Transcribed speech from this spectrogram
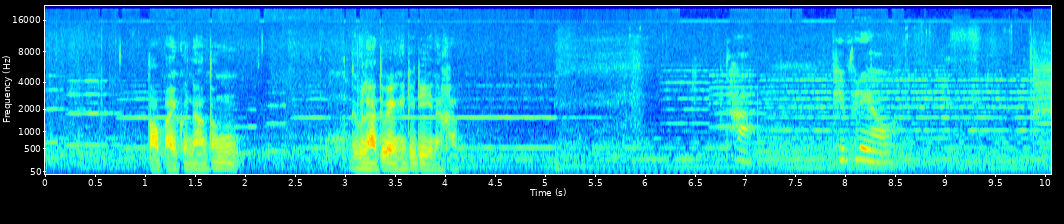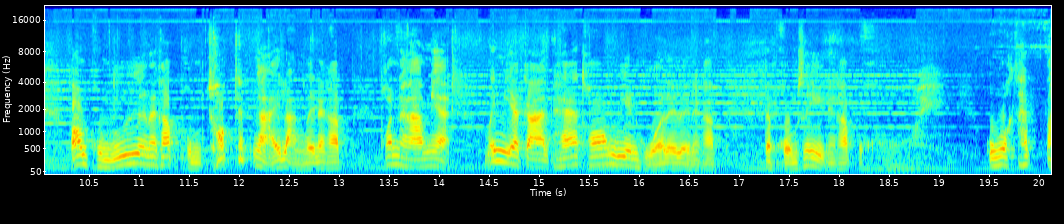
ำ ต่อไปคุณน้ำต้องดูแลตัวเองให้ดีๆนะครับ พี่เพรียว ตอนผมรู้เรื่องนะครับ ผมช็อกแทบหงายหลังเลยนะครับ เพราะน้ำเนี่ยไม่มีอาการแพ้ท้องเวียนหัวเลยเลยนะครับ แต่ผมซะอีกนะครับ โอ้โหอ้วกแทบต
